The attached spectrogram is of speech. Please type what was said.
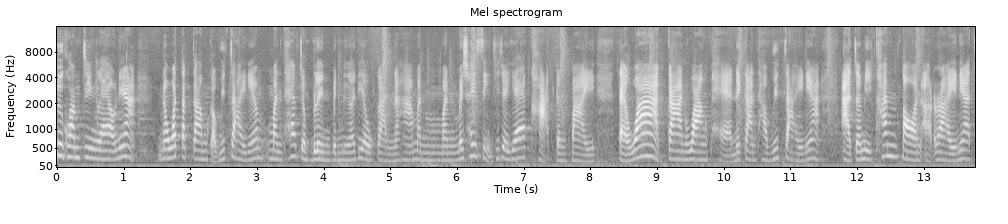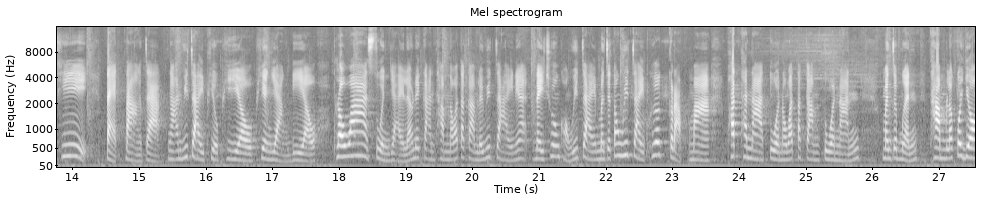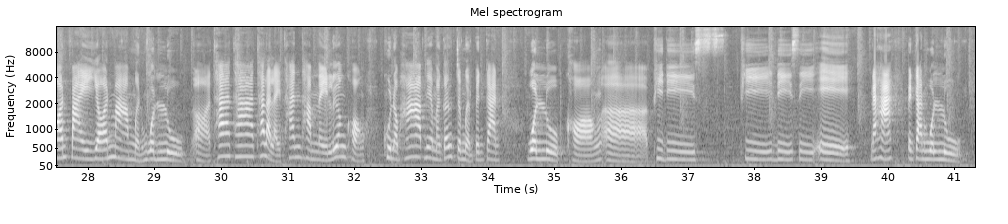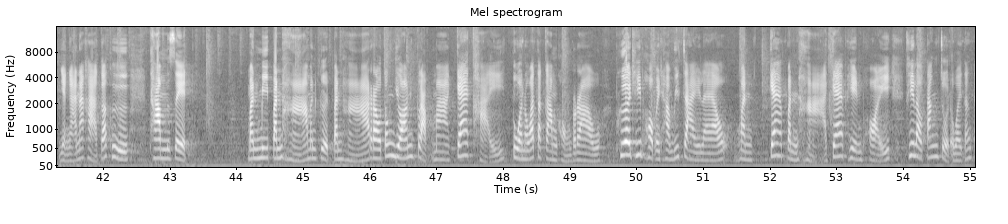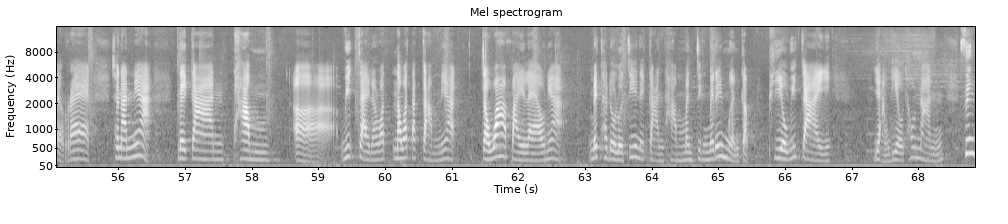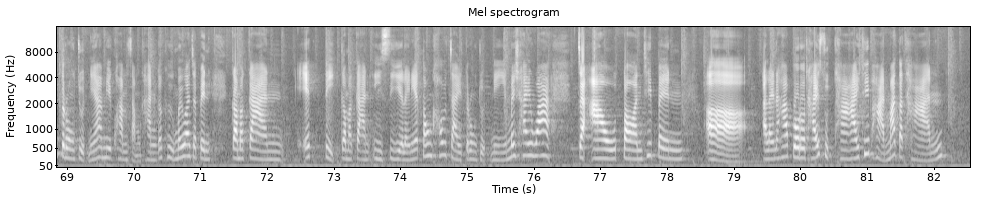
คือความจริงแล้วเนี่ยนวัตกรรมกับวิจัยเนี่ยมันแทบจะเบลนเป็นเนื้อเดียวกันนะคะมันมันไม่ใช่สิ่งที่จะแยกขาดกันไป แต่ว่าการวางแผนในการทำวิจัยเนี่ยอาจจะมีขั้นตอนอะไรเนี่ยที่แตกต่างจากงานวิจัยเพียวๆเพียงอย่างเดียว เพราะว่าส่วนใหญ่แล้วในการทำนวัตกรรมและวิจัยเนี่ยในช่วงของวิจัยมันจะต้องวิจัยเพื่อกลับมาพัฒนาตัวนวัตกรรมตัวนั้น มันจะเหมือนทำแล้วก็ย้อนไปย้อนมาเหมือนวนลูปถ้าถ้าถ้าหลาย ๆ ท่านทำในเรื่องของคุณภาพเนี่ยมันก็จะเหมือนเป็นการวนลูปของออ PD PDCA นะคะเป็นการวนลูปอย่างนั้นนะคะก็คือทำเสร็จ มันมีปัญหามันเกิดปัญหา เราต้องย้อนกลับมาแก้ไขตัวนวัตกรรมของเรา เพื่อที่พอไปทำวิจัยแล้ว มันแก้ปัญหา แก้เพนพอยที่เราตั้งโจทย์เอาไว้ตั้งแต่แรก ฉะนั้นเนี่ยในการทำวิจัยนวัตนวัตกรรมเนี่ยจะว่าไปแล้วเนี่ยเมท h ดโลจีในการทำมันจึงไม่ได้เหมือนกับเพียววิจัย อย่างเดียวเท่านั้น ซึ่งตรงจุดนี้มีความสำคัญก็คือไม่ว่าจะเป็นกรรมการเอติกกรรมการ EC อะไรเนี้ยต้องเข้าใจตรงจุดนี้ไม่ใช่ว่าจะเอาตอนที่เป็นอออะไรนะคะโปรโตไทป์สุดท้ายที่ผ่านมาตรฐาน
